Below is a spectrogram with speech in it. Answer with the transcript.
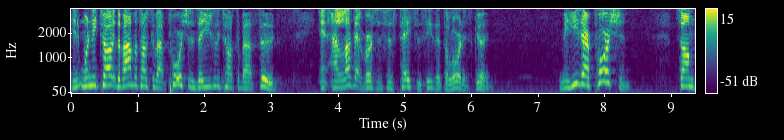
And when he talk, the Bible talks about portions, they usually talk about food. And I love that verse It says, taste and see that the Lord is good. I mean, he's our portion. Psalm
